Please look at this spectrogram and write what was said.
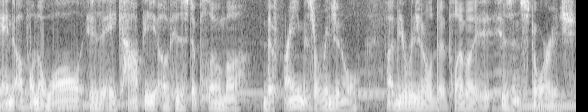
And up on the wall is a copy of his diploma. The frame is original. Uh, the original diploma is in storage.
